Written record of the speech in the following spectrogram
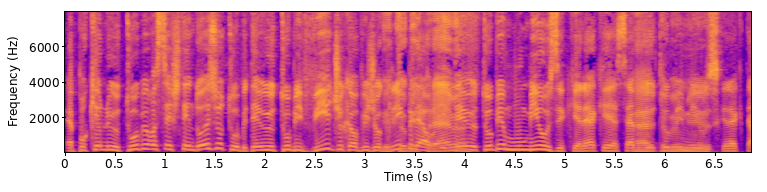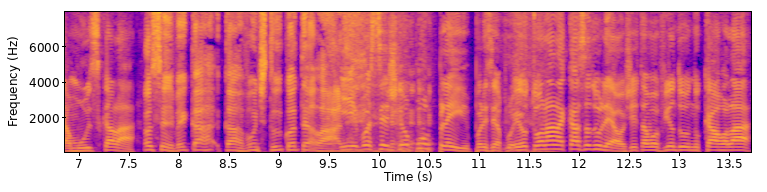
É porque no YouTube vocês têm dois YouTube. Tem o YouTube Vídeo, que é o videoclipe, Léo, e tem o YouTube Music, né? Que recebe É, do YouTube, YouTube Music, Music. né? Que tem a música lá. Ou seja, vem car- carvão de tudo quanto é lado. E vocês ganham por play. Por exemplo, eu tô lá na casa do Léo, a gente tava ouvindo no carro lá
